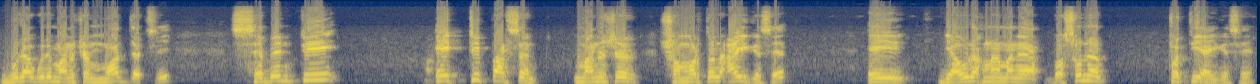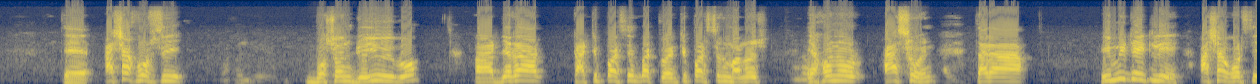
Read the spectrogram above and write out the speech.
ঘুরাঘুরি মানুষের মত দেখছি সেভেন্টি এইটটি পার্সেন্ট মানুষের সমর্থন আই গেছে। এই জিয়াউর রহমান মানে বসনের প্রতি আই গেছে। তে আশা করছি বসন জয়ী হইব। আর যারা থার্টি পার্সেন্ট বা টোয়েন্টি পার্সেন্ট মানুষ এখনও আসুন, তারা ইমিডিয়েটলি আশা করছে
